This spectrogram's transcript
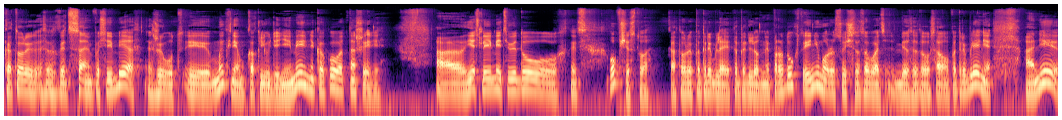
которые сказать, сами по себе живут, и мы к ним, как люди, не имеем никакого отношения. А если иметь в виду сказать, общество, которое потребляет определенный продукт и не может существовать без этого самого потребления, они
